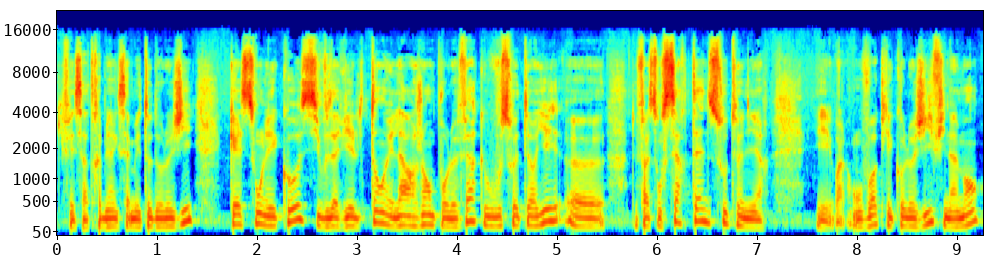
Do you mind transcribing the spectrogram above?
qui fait ça très bien avec sa méthodologie, quelles sont les causes, si vous aviez le temps et l'argent pour le faire, que vous souhaiteriez euh, de façon certaine soutenir? Et voilà, on voit que l'écologie finalement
